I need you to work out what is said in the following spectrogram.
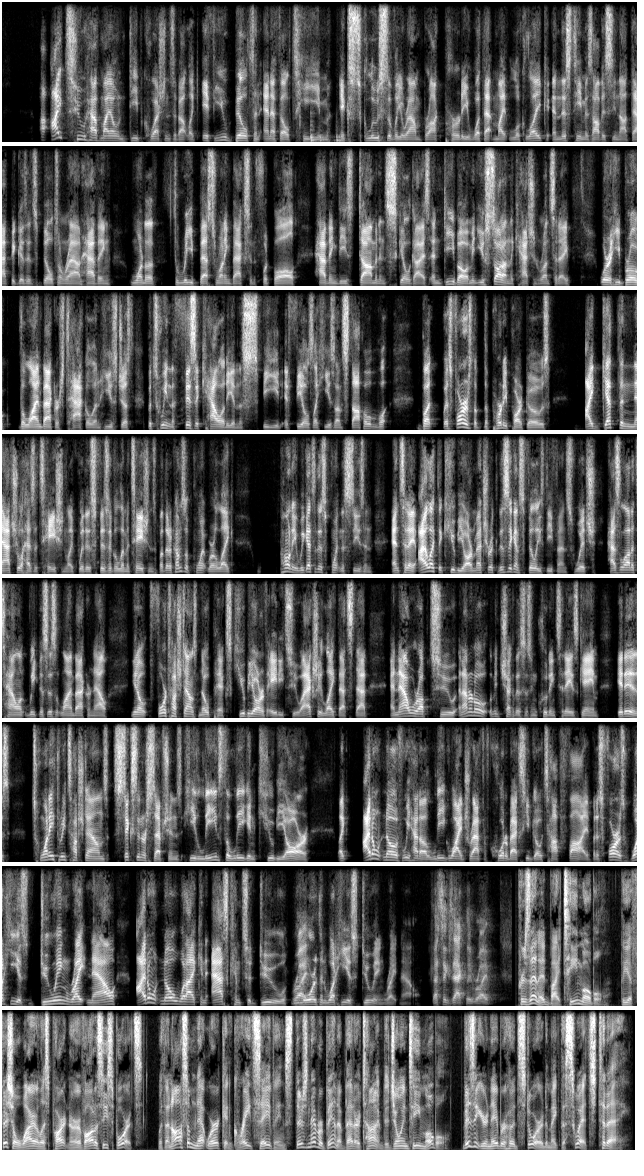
I too have my own deep questions about like if you built an NFL team exclusively around Brock Purdy, what that might look like. And this team is obviously not that because it's built around having one of the three best running backs in football, having these dominant skill guys. And Deebo, I mean, you saw it on the catch and run today where he broke the linebacker's tackle and he's just between the physicality and the speed, it feels like he's unstoppable. But, as far as the, the Purdy part goes, I get the natural hesitation, like with his physical limitations, but there comes a point where, like, Pony, we get to this point in the season, and today I like the QBR metric. This is against Philly's defense, which has a lot of talent, weaknesses at linebacker now. You know, four touchdowns, no picks, QBR of 82. I actually like that stat. And now we're up to, and I don't know, let me check this is including today's game. It is 23 touchdowns, six interceptions. He leads the league in QBR. Like, I don't know if we had a league wide draft of quarterbacks, he'd go top five. But as far as what he is doing right now, I don't know what I can ask him to do right. more than what he is doing right now. That's exactly right. Presented by T Mobile, the official wireless partner of Odyssey Sports. With an awesome network and great savings, there's never been a better time to join T Mobile. Visit your neighborhood store to make the switch today.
